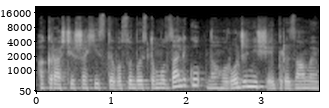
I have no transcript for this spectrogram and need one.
А кращі шахісти в особистому заліку нагороджені ще й призами.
